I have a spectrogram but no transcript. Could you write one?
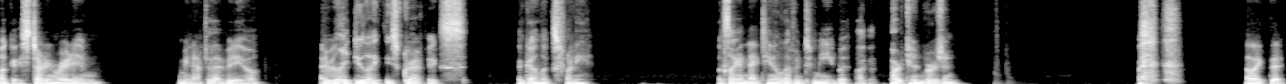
Okay, starting right in. I mean, after that video. I really do like these graphics. The gun looks funny. Looks like a 1911 to me, but like a cartoon version. I like that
